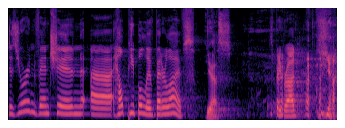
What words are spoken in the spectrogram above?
Does your invention uh, help people live better lives? Yes. It's pretty broad. yeah.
